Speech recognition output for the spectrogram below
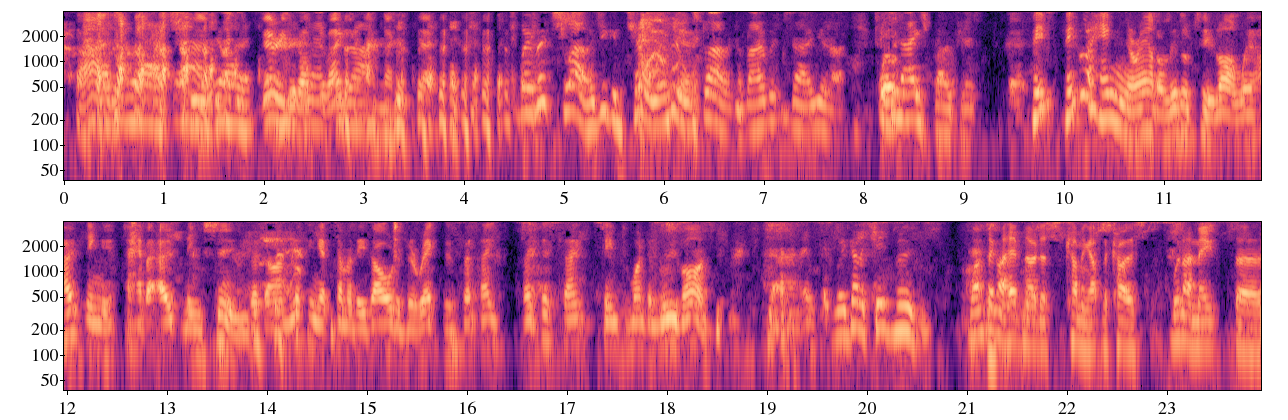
Ah, That's right. that's a very good observation. right. We're a bit slow, as you can tell. We're a little slow at the moment, so you know it's an age process. Pe- People are hanging around a little too long. We're hoping to have an opening soon, but I'm looking at some of these older directors, but they, they just don't seem to want to move on. It's, we've got to keep moving. One thing I have noticed coming up the coast, when I meet the,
